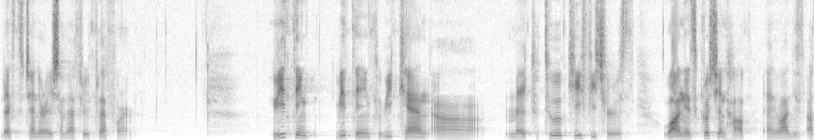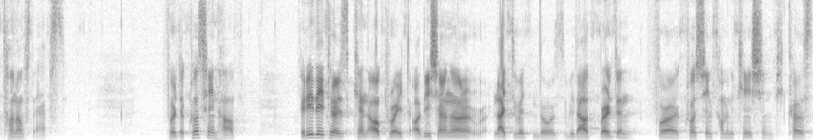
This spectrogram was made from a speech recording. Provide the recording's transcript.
next generation Web3 platform. We think we think we can uh, make two key features. One is cross-chain hub, and one is autonomous apps. For the cross-chain hub, validators can operate additional lightweight nodes without burden for cross-chain communication because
